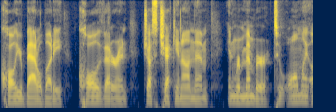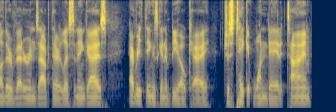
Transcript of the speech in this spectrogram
call your battle buddy, call a veteran, just check in on them. And remember to all my other veterans out there listening, guys, everything's going to be okay. Just take it one day at a time.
